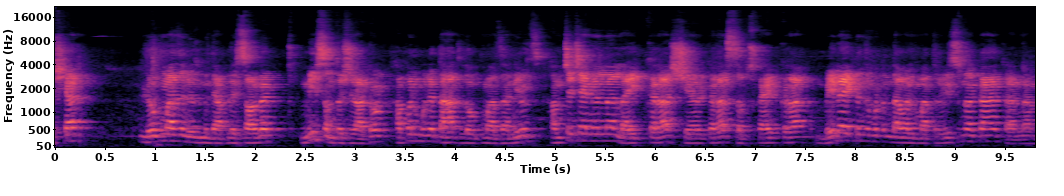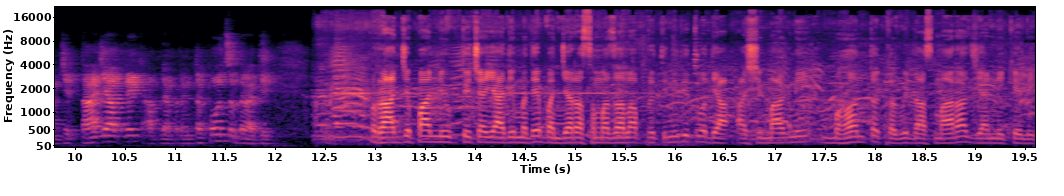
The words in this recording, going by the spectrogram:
नमस्कार. लोकमाझा न्यूजमध्ये आपले स्वागत. मी संतोष राठोड. आपण बघत आहात लोकमाझा न्यूज. आमच्या चॅनलला लाईक करा शेअर करा सबस्क्राईब करा. बेल आयकनचं बटन दाबायला मात्र विसरू नका कारण आमचे ताजे अपडेट आपल्यापर्यंत पोहोचत राहतील. राज्यपाल नियुक्तीच्या यादीमध्ये बंजारा समाजाला प्रतिनिधित्व द्या अशी मागणी महंत कबीरदास महाराज यांनी केली.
